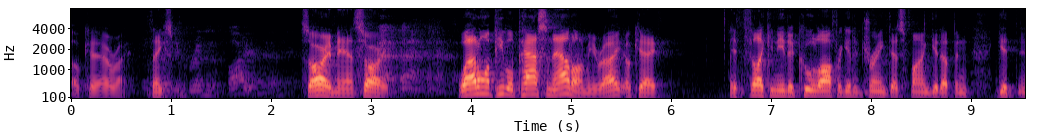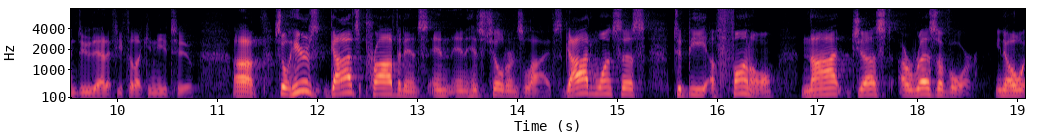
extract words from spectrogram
Okay, all right. Thanks. Sorry, man. Sorry. Well, I don't want people passing out on me, right? Okay. If you feel like you need to cool off or get a drink, that's fine. Get up and get and do that if you feel like you need to. Uh, so here's God's providence in, in His children's lives. God wants us to be a funnel, not just a reservoir. You know,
